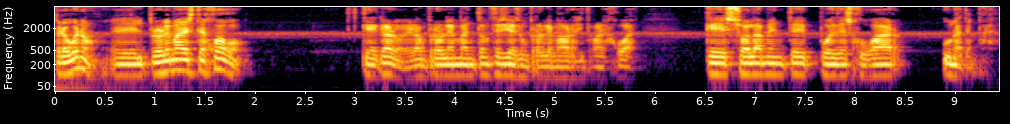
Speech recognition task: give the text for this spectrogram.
Pero bueno, el problema de este juego, que claro, era un problema entonces y es un problema ahora si te vas a jugar, que solamente puedes jugar una temporada.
